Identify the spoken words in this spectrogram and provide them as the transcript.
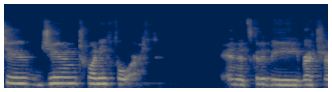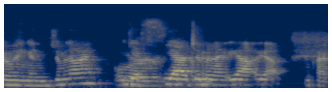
to June 24th. And it's going to be retroing in Gemini? Or? Yes, yeah, okay. Gemini, yeah, yeah. Okay.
